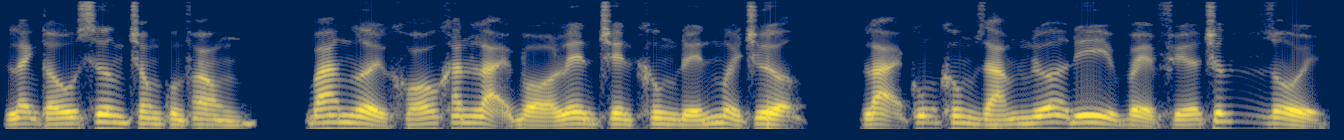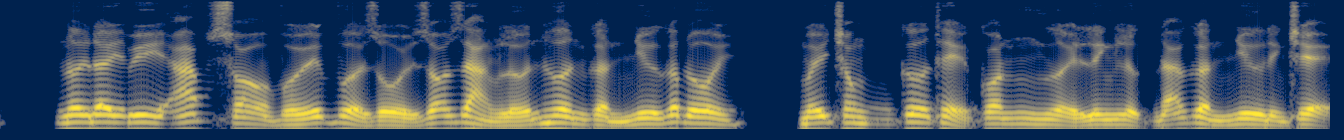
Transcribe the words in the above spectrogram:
Lạnh thấu xương trong cuồng phòng, ba người khó khăn lại bò lên trên không đến 10 trượng, lại cũng không dám nữa đi về phía trước rồi, nơi đây uy áp so với vừa rồi rõ ràng lớn hơn gần như gấp đôi, mấy trong cơ thể con người linh lực đã gần như đình trệ,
